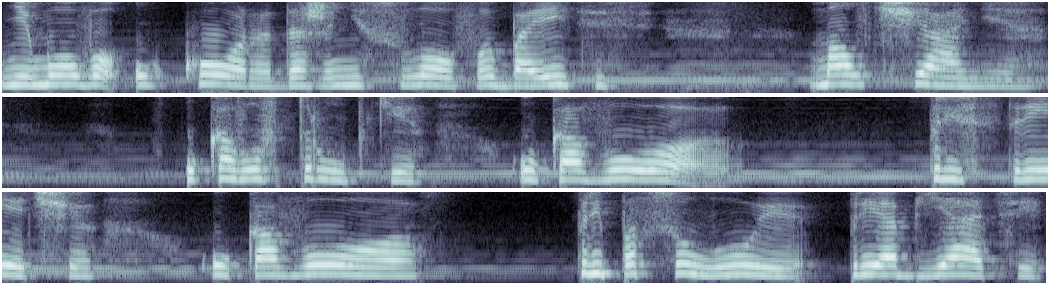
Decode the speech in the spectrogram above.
немого укора, даже не слов. Вы боитесь молчания у кого в трубке, у кого при встрече, у кого при поцелуе, при объятии.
